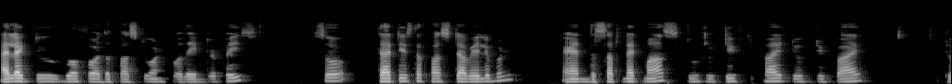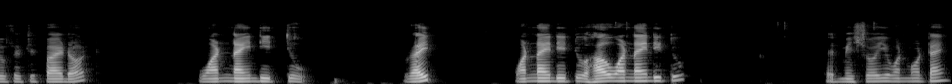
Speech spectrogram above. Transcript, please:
I like to go for the first one for the interface. So that is the first available. And the subnet mask 255 255 255.192 right? 192 how 192 let me show you one more time.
